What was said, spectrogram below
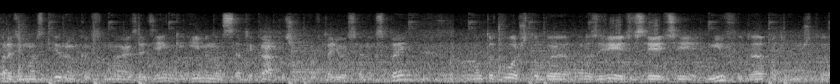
продемонстрируем, как снимаются деньги именно с этой карточки, повторюсь, NXPay. Ну так вот, чтобы развеять все эти мифы, да, потому что,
